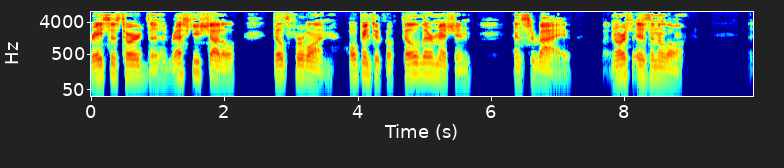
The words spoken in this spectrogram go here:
races toward the rescue shuttle built for one, hoping to fulfill their mission and survive. But North isn't alone. The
